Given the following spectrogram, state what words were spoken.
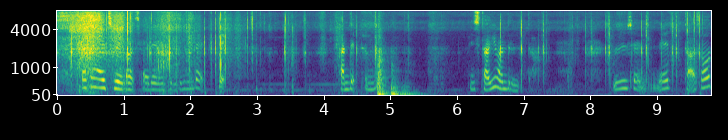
사생활 침해가 잘 되는 집이긴 한데 네. 반대편도 비슷하게 만들어줍니다. 둘, 셋, 넷, 다섯.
